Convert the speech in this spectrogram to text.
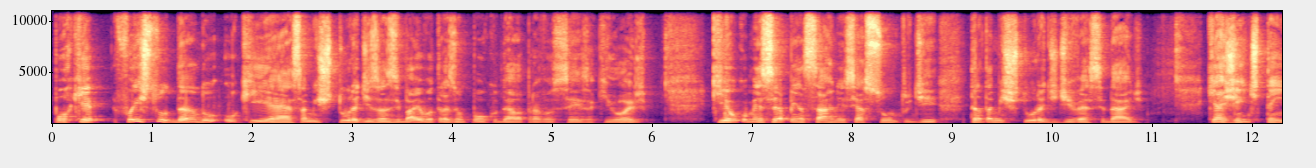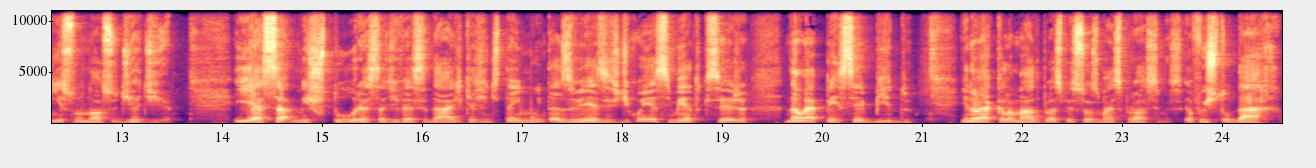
Porque foi estudando o que é essa mistura de Zanzibar, eu vou trazer um pouco dela para vocês aqui hoje, que eu comecei a pensar nesse assunto de tanta mistura de diversidade que a gente tem isso no nosso dia a dia. E essa mistura, essa diversidade que a gente tem, muitas vezes, de conhecimento que seja, não é percebido e não é aclamado pelas pessoas mais próximas. Eu fui estudar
